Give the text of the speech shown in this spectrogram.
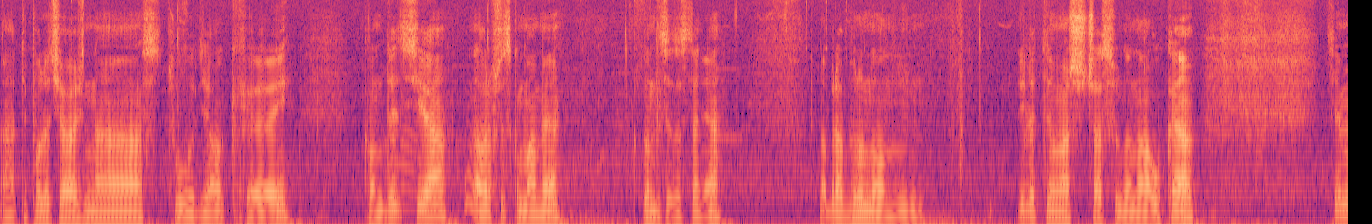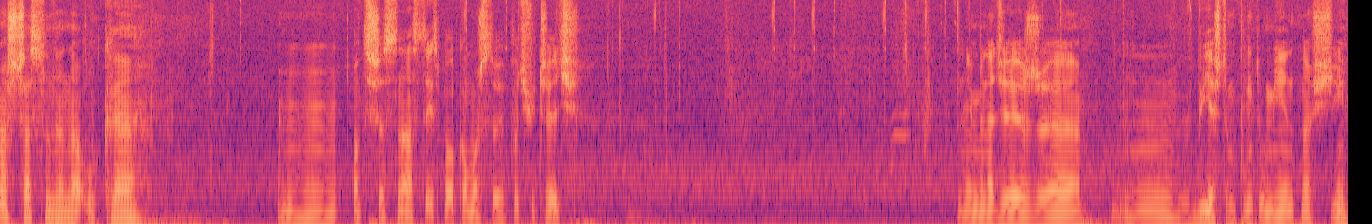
A, ty poleciałaś na studia, okej. Kondycja. No dobra, wszystko mamy. Kondycja zostanie. Dobra, Brunon. Ile ty masz czasu na naukę? Ty masz czasu na naukę mm, od 16. Spoko, możesz sobie poćwiczyć. Miejmy nadzieję, że mm, wbijesz ten punkt umiejętności.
